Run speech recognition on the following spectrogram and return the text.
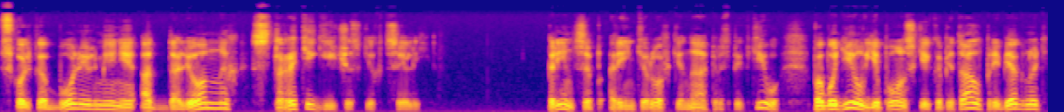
сколько более или менее отдаленных стратегических целей принцип ориентировки на перспективу побудил японский капитал прибегнуть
